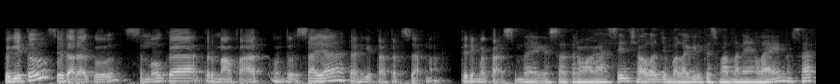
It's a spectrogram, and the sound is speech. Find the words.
Begitu, saudaraku. Semoga bermanfaat untuk saya dan kita bersama. Terima kasih. Baik, Ustaz. Terima kasih. Insya Allah jumpa lagi di kesempatan yang lain, Ustaz.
